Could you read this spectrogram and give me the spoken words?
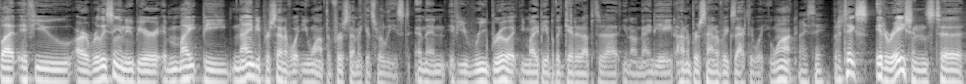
But if you are releasing a new beer, it might be 90% of what you want the first time it gets released. And then if you rebrew it, you might be able to get it up to that, you know, 98, 100% of exactly what you want. I see. But it takes iterations to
